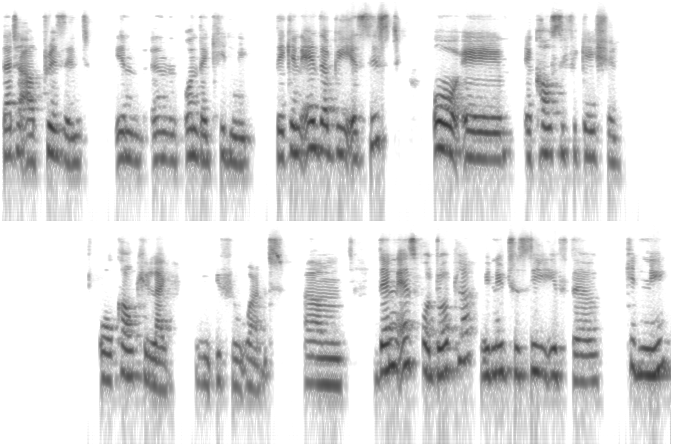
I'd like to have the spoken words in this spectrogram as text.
that are present in, in on the kidney. They can either be a cyst or a, a calcification or calculi, if you want. Um, then as for Doppler, we need to see if the kidney,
